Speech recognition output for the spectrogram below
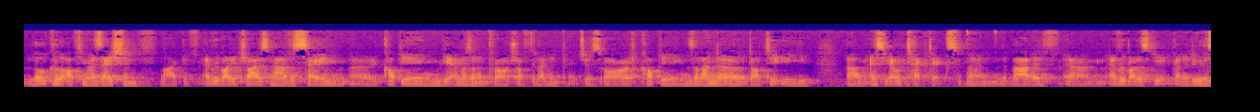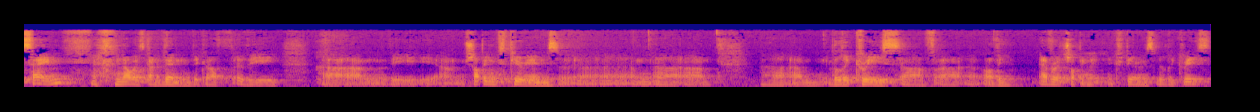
local optimization. Like if everybody tries now the same, uh, copying the Amazon approach of the landing pages or copying Zalando.de um, SEO tactics. But if um, everybody's going to do the same, no one's going to win because the um, the um, shopping experience uh, um, uh, um, will decrease, uh, or the average shopping experience will decrease.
